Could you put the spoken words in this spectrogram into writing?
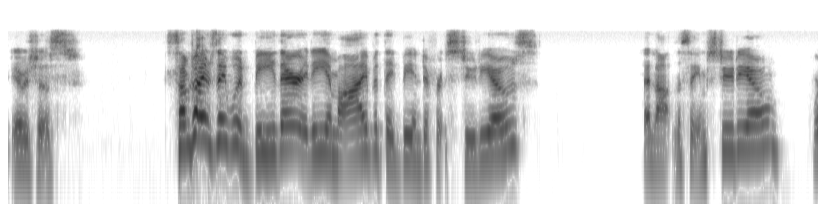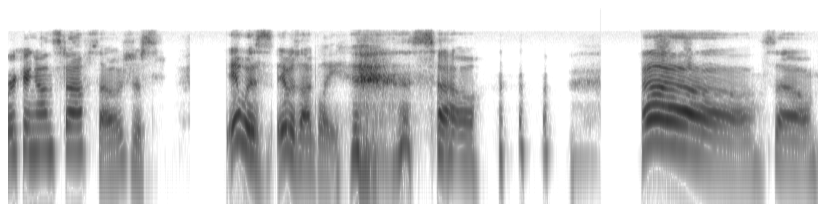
it was just sometimes they would be there at EMI, but they'd be in different studios and not in the same studio working on stuff. So it was just it was it was ugly. so oh so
